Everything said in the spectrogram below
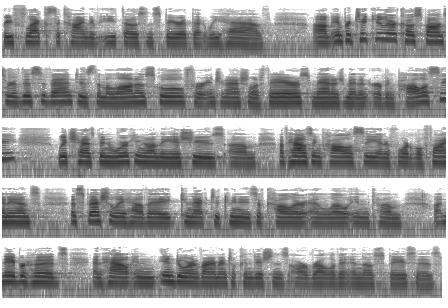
reflects the kind of ethos and spirit that we have. Um, in particular, co sponsor of this event is the Milano School for International Affairs, Management, and Urban Policy, which has been working on the issues um, of housing policy and affordable finance, especially how they connect to communities of color and low income uh, neighborhoods, and how in indoor environmental conditions are relevant in those spaces.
